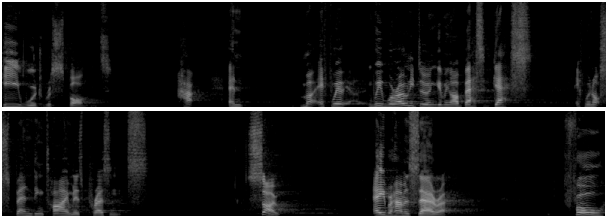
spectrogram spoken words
he would respond? How, and if we're, we were only doing giving our best guess if we're not spending time in his presence. So, Abraham and Sarah, full.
